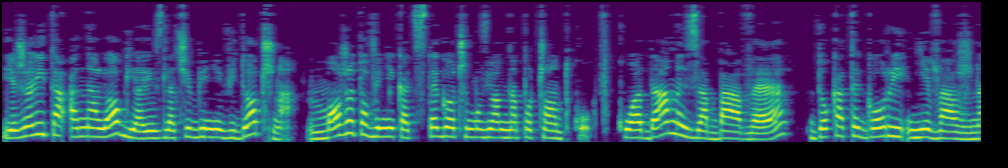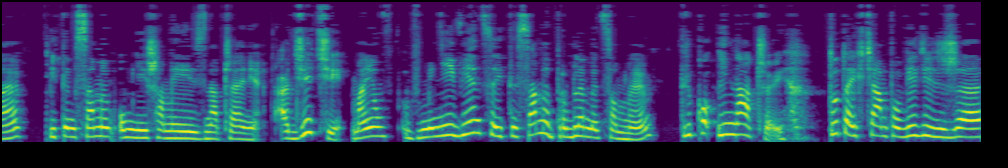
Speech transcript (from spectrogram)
Jeżeli ta analogia jest dla Ciebie niewidoczna, może to wynikać z tego, o czym mówiłam na początku. Wkładamy zabawę do kategorii nieważne i tym samym umniejszamy jej znaczenie. A dzieci mają w mniej więcej te same problemy co my, tylko inaczej. Tutaj chciałam powiedzieć, że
